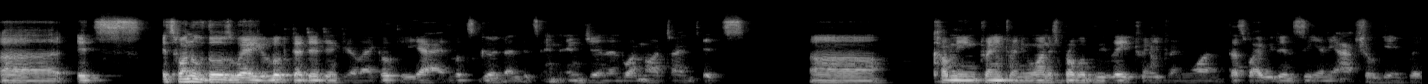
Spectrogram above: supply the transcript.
Uh, it's it's one of those where you looked at it and you're like, okay, yeah, it looks good and it's in engine and whatnot, and it's uh, coming 2021 is probably late 2021. That's why we didn't see any actual gameplay.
